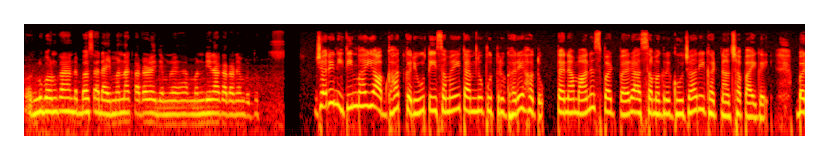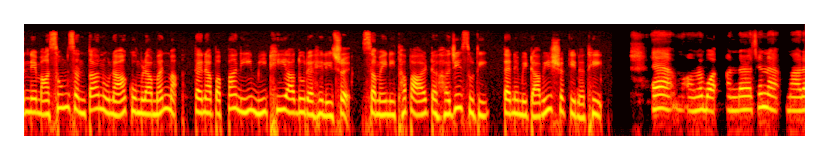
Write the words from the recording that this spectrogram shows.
પગલું ભરવાનું કારણે બસ આ ડાયમંડના કારણે જ એમણે મંદીના કારણે બધું. જ્યારે નીતિનભાઈએ આપઘાત કર્યું તે સમયે તેમનો પુત્ર ઘરે હતો. તેના માનસપટ પર આ સમગ્ર ગોજારી ઘટના છપાઈ ગઈ. બંને માસૂમ સંતાનોના કુમળા મનમાં તેના પપ્પાની મીઠી યાદો રહેલી છે. સમયની થપાટ હજી સુધી તેને મિટાવી શકી નથી. હે અમે અંદર છે ને મારે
